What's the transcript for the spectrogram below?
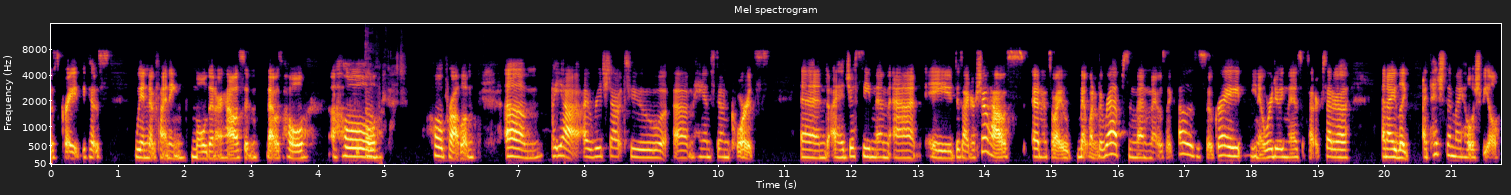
is great because we ended up finding mold in our house, and that was a whole a whole oh whole problem. Um, but yeah, I reached out to um, HanStone Quartz, and I had just seen them at a designer show house, and so I met one of the reps, and then I was like, "Oh, this is so great! You know, we're doing this, et cetera, et cetera." And I like I pitched them my whole spiel,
